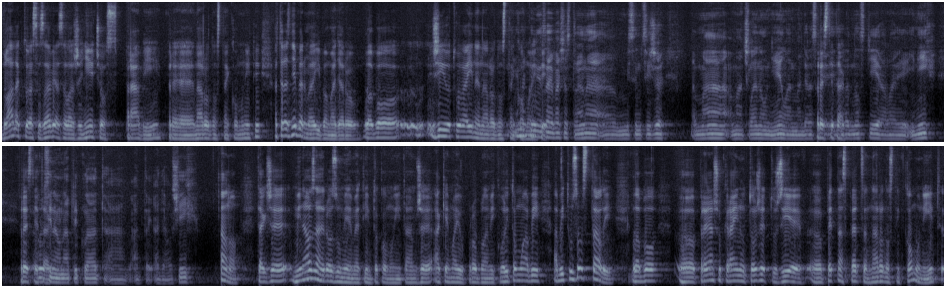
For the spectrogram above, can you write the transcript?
vláda, ktorá sa zaviazala, že niečo spraví pre národnostné komunity, a teraz neberme iba Maďarov, lebo e, žijú tu aj iné národnostné komunity. aj vaša strana, e, myslím si, že má, má členov nie len maďarskej národnosti, ale aj iných. Presne Rusinov tak. napríklad a, a, a ďalších. Áno, takže my naozaj rozumieme týmto komunitám, že aké majú problémy kvôli tomu, aby, aby tu zostali. Lebo e, pre našu krajinu to, že tu žije 15 e, národnostných komunít, e,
